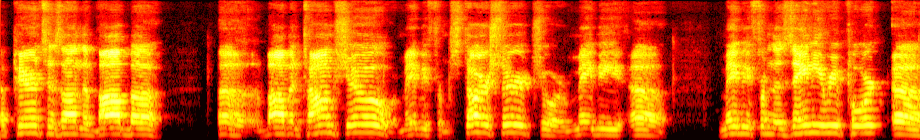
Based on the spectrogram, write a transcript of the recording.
appearances on the Bob uh, uh, Bob and Tom show, or maybe from Star Search, or maybe uh, maybe from the Zany Report. Uh,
